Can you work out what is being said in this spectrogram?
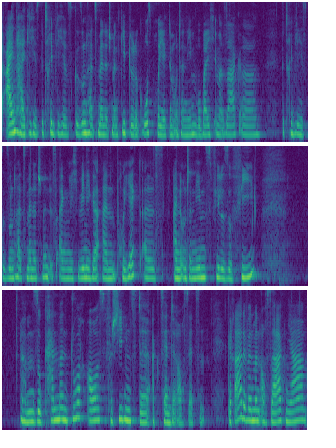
einheitliches betriebliches Gesundheitsmanagement gibt oder Großprojekte im Unternehmen, wobei ich immer sage, äh, betriebliches Gesundheitsmanagement ist eigentlich weniger ein Projekt als eine Unternehmensphilosophie. Ähm, so kann man durchaus verschiedenste Akzente auch setzen. Gerade wenn man auch sagt, ja,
